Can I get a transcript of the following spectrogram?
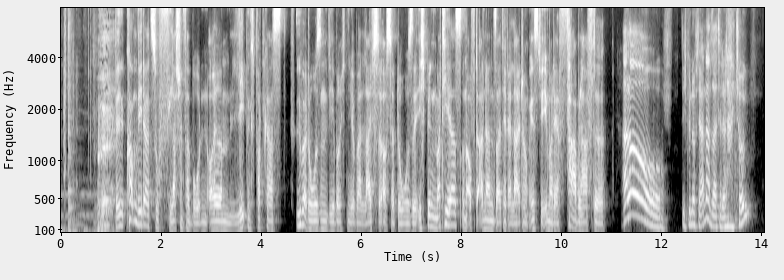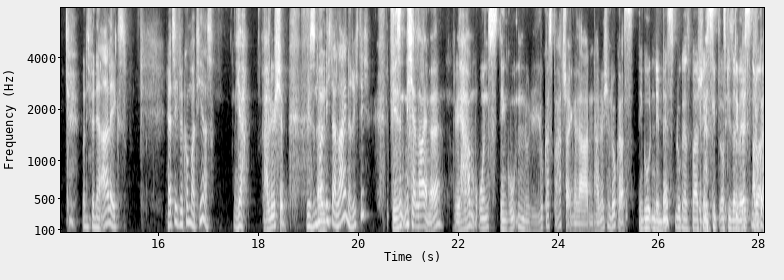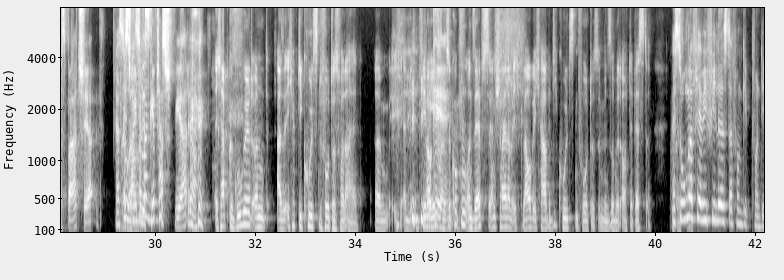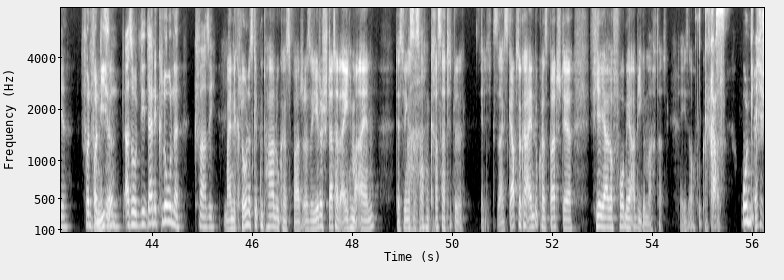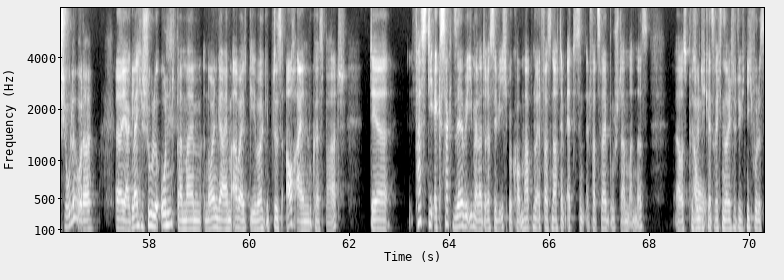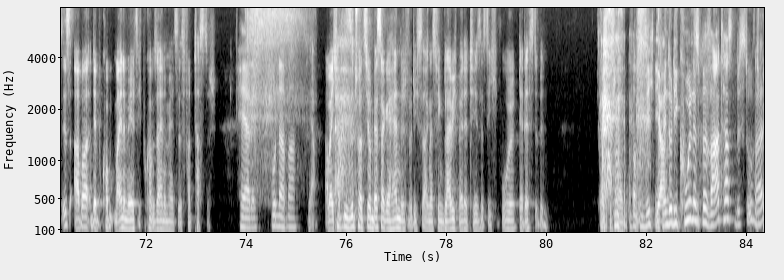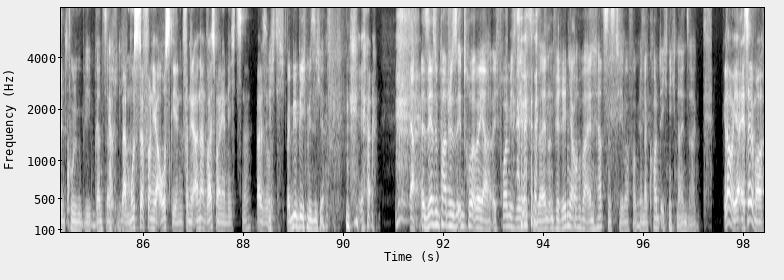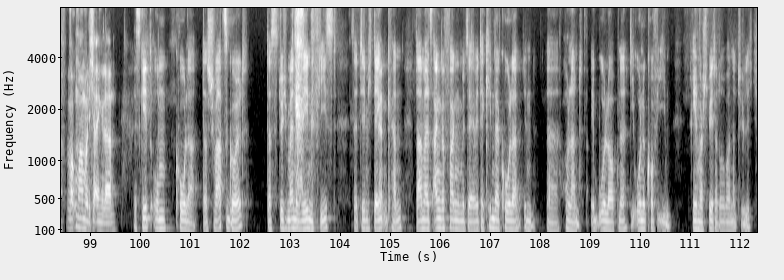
Willkommen wieder zu Flaschenverboten, eurem Lieblingspodcast über Dosen. Wir berichten hier über Lifestyle aus der Dose. Ich bin Matthias und auf der anderen Seite der Leitung ist wie immer der fabelhafte. Hallo! Ich bin auf der anderen Seite der Leitung und ich bin der Alex. Herzlich willkommen, Matthias. Ja, Hallöchen. Wir sind Ähm, heute nicht alleine, richtig? Wir sind nicht alleine. Wir haben uns den guten Lukas Bartsch eingeladen. Hallöchen, Lukas. Den guten, den besten Lukas Bartsch, den es gibt auf dieser den Welt. besten aber Lukas Bartsch, ja. Hast du, mal- es gibt? Hast, ja. Genau. Ich habe gegoogelt und also ich habe die coolsten Fotos von allen. Ähm, ich empfehle Okay. jedem zu gucken und selbst zu entscheiden, aber ich glaube, ich habe die coolsten Fotos und bin somit auch der Beste. Weißt du ungefähr, wie viele es davon gibt von dir? Von, Von mir? diesen- also die, deine Klone quasi. Meine Klone, es gibt ein paar Lukas Bartsch. Also jede Stadt hat eigentlich mal einen. Deswegen ist das Aha. auch ein krasser Titel, ehrlich gesagt. Es gab sogar einen Lukas Bartsch, der vier Jahre vor mir Abi gemacht hat. Der hieß auch Lukas Krass. Und Welche Schule oder? Äh, ja, gleiche Schule und bei meinem neuen geheimen Arbeitgeber gibt es auch einen Lukas Bartsch, der fast die exakt selbe E-Mail-Adresse wie ich bekommen habe, nur etwas nach dem Ad sind etwa zwei Buchstaben anders. Äh, Aus Persönlichkeitsrechten sage ich natürlich nicht, wo das ist, aber der bekommt meine Mails, ich bekomme seine Mails, das ist fantastisch. Herrlich. Wunderbar. Ja, aber ich habe die Situation besser gehandelt, würde ich sagen. Deswegen bleibe ich bei der These, dass ich wohl der Beste bin. Ganz. Offensichtlich. Ja. Wenn du die Coolness bewahrt hast, bist du Ich halt. bin cool geblieben, ganz Ja, sachlich. man muss davon ja ausgehen. Von den anderen weiß man ja nichts, ne? Also, Richtig, bei mir bin ich mir sicher. ja. Ja, sehr sympathisches Intro, aber ja, ich freue mich sehr, hier zu sein. Und wir reden ja auch über ein Herzensthema von mir. Und da konnte ich nicht Nein sagen. Genau, ja, erzähl mal, warum haben wir dich eingeladen? Es geht um Cola, das schwarze Gold, das durch meine Venen fließt, seitdem ich denken kann. Damals angefangen mit der, mit der Kindercola in äh, Holland im Urlaub, ne? die ohne Koffein. Reden wir später drüber natürlich.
